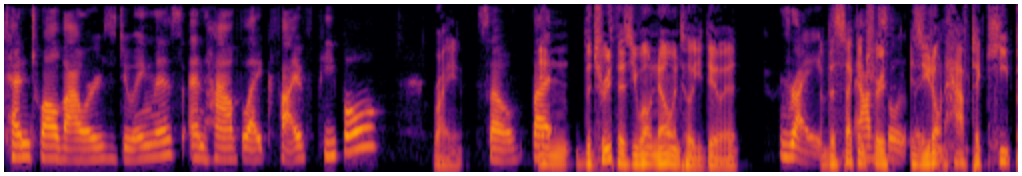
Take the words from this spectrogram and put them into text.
10 12 hours doing this and have like five people right. so but and the truth is, you won't know until you do it. right The second truth is you don't have to keep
